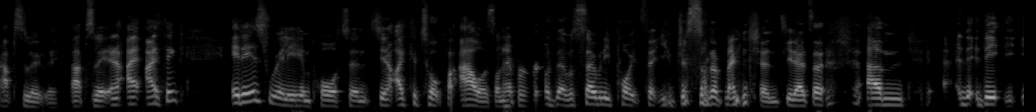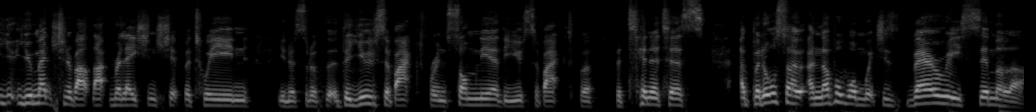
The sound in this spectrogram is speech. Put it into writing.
Absolutely. Absolutely. And I, I think it is really important. You know, I could talk for hours on every. There were so many points that you've just sort of mentioned. You know, so um, the, the you, you mentioned about that relationship between you know sort of the, the use of ACT for insomnia, the use of ACT for for tinnitus, uh, but also another one which is very similar.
